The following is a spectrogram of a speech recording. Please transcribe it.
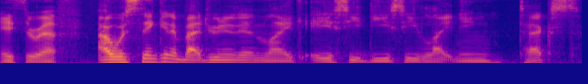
A through F. I was thinking about doing it in like ACDC lightning text.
